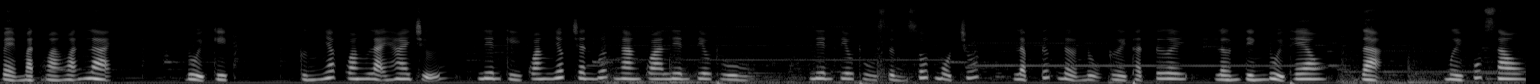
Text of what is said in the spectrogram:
vẻ mặt hòa hoãn lại. Đuổi kịp, cứng nhắc quăng lại hai chữ, Liên Kỳ Quang nhấc chân bước ngang qua Liên Tiêu Thủ. Liên Tiêu Thủ sừng sốt một chút, lập tức nở nụ cười thật tươi, lớn tiếng đuổi theo, dạ. 10 phút sau,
